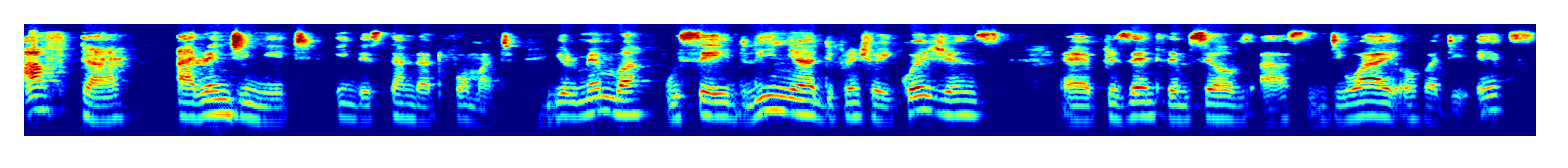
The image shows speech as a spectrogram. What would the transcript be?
after arranging it in the standard format. You remember we said linear differential equations uh, present themselves as dy over dx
